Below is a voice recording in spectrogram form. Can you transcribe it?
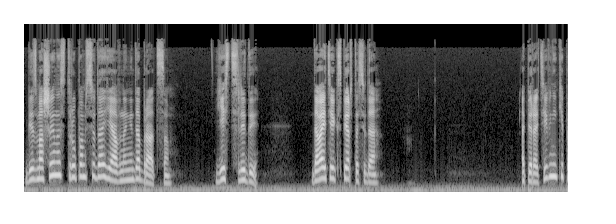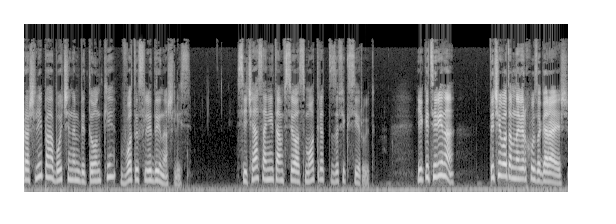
Без машины с трупом сюда явно не добраться. Есть следы. Давайте эксперта сюда. Оперативники прошли по обочинам бетонки, вот и следы нашлись. Сейчас они там все осмотрят, зафиксируют. «Екатерина, ты чего там наверху загораешь?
